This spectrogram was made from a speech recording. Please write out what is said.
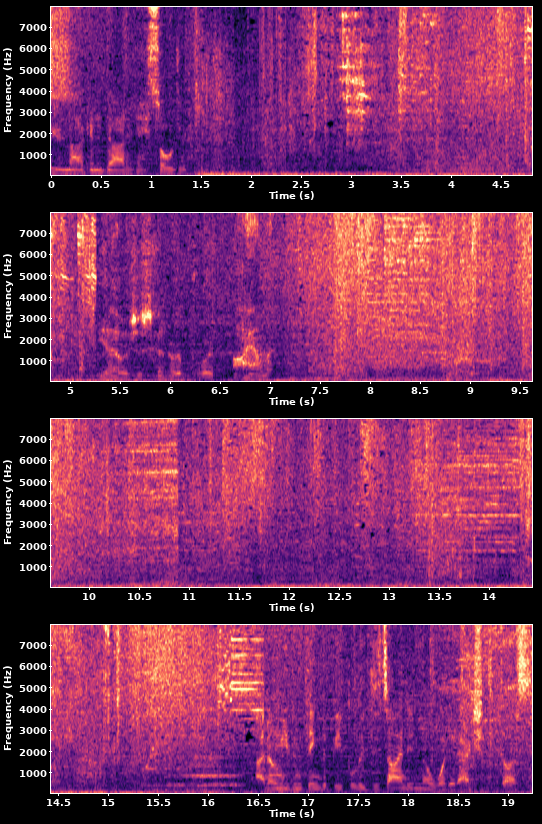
You're not gonna die today, soldier. Yeah, I was just going to report. I I don't even think the people who designed it know what it actually does.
